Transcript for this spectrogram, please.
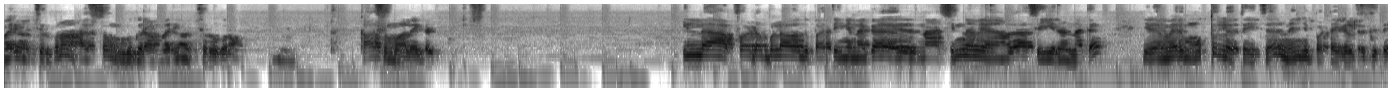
மாதிரியும் வச்சுருக்குறோம் ஹஸ்தம் கொடுக்குற மாதிரியும் வச்சுருக்குறோம். காசு மாலைகள். இல்லை அஃபோர்டபுளாக வந்து பார்த்தீங்கன்னாக்கா நான் சின்ன தான் செய்கிறேன்னாக்கா இதே மாதிரி முத்துல தைச்ச நெஞ்சு பட்டைகள் இருக்குது.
